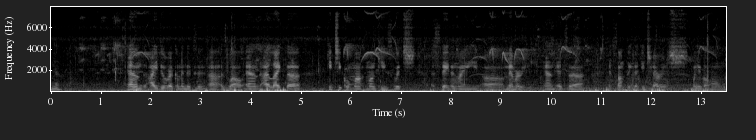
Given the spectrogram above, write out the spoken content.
Ya. And I do recommend it to, uh, as well. And I like the Pichico mon- monkeys, which stayed in my uh, and it's uh, it's something that you cherish when you go home.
